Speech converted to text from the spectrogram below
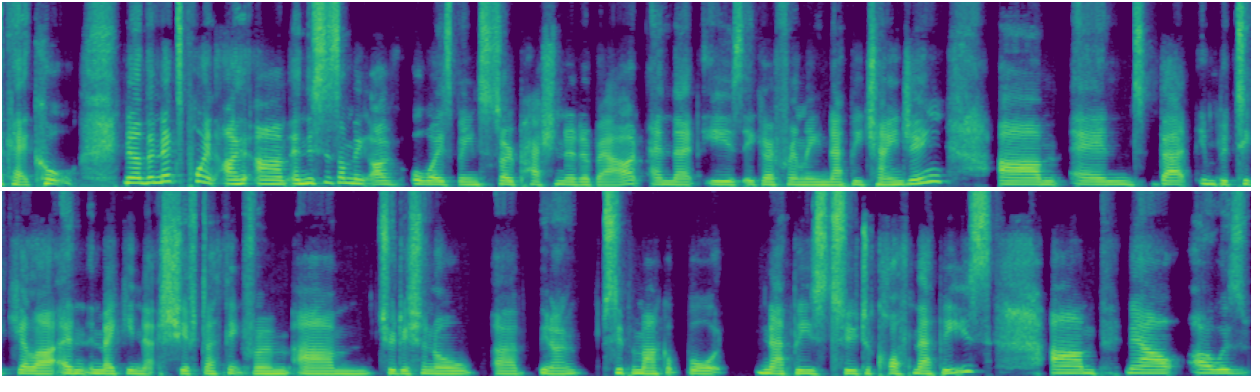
Okay. Cool. Now, the next point, I um, and this is something I've always been so passionate about, and that is eco-friendly nappy changing, um, and that in particular, and, and making that shift, I think, from um, traditional, uh, you know, supermarket bought nappies to to cloth nappies. Um, now, I was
